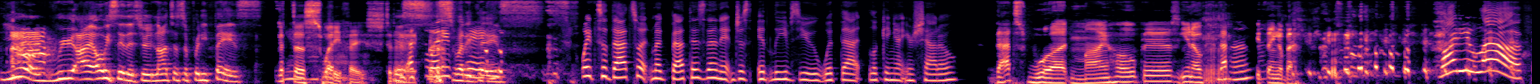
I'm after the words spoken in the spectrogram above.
You're real. I always say this. You're not just a pretty face. Just Yeah. a sweaty face today. You're A sweaty face. Wait, so that's what Macbeth is then? It just it leaves you with that looking at your shadow. That's what my hope is. You know, that's Huh? the thing about Why do you laugh?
